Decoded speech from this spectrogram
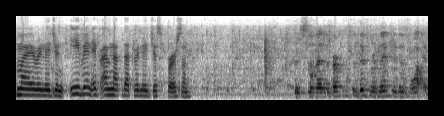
my religion, even if I'm not that religious person. So then the purpose of this religion is what?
